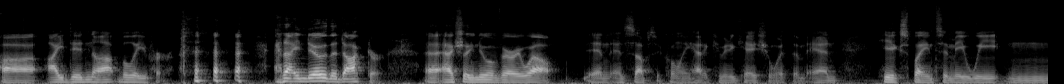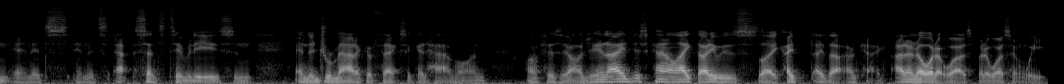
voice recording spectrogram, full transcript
Uh, I did not believe her, and I knew the doctor. Uh, actually knew him very well, and, and subsequently had a communication with him. And he explained to me wheat and, and its and its sensitivities and and the dramatic effects it could have on on physiology. And I just kind of like thought he was like I, I thought okay I don't know what it was, but it wasn't wheat.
